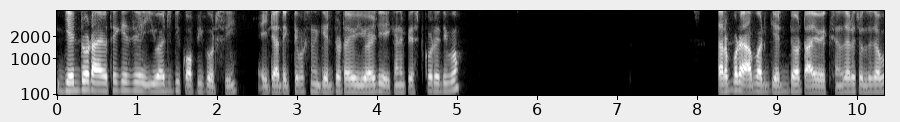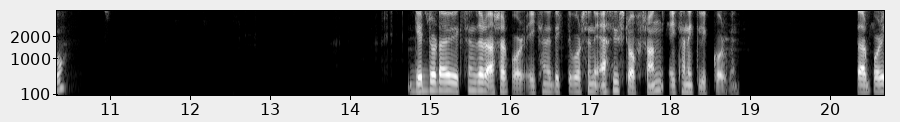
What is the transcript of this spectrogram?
গেট ডট আইও থেকে যে ইউআইডিটি কপি করছি, এইটা দেখতে পাচ্ছেন গেট ডট আইও ইউআইডি এখানে পেস্ট করে দিব। তারপরে আবার গেট ডট আইও এক্সচেঞ্জারে চলে যাব। গেট ডট আইও এক্সচেঞ্জারে আসার পর এখানে দেখতে পাচ্ছেন অ্যাসিস্ট অপশান এখানে ক্লিক করবেন। তারপরে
